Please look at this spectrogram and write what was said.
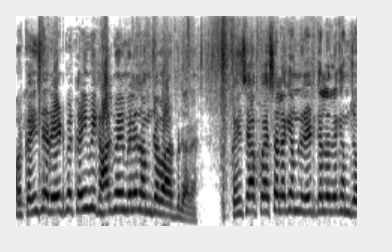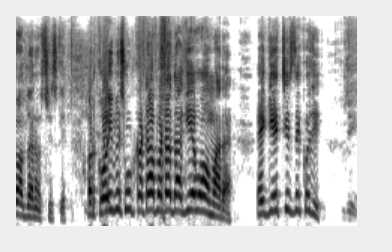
और कहीं से रेट में कहीं भी घाल में मिले तो हम जवाब बता रहे हैं। कहीं से आपको ऐसा लगे हमने रेट कलर लेके हम जवाबदार हैं उस चीज़ के। और कोई भी सूट कटा पटा दागी है वो हमारा है। एक ये चीज़ देखो जी। जी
